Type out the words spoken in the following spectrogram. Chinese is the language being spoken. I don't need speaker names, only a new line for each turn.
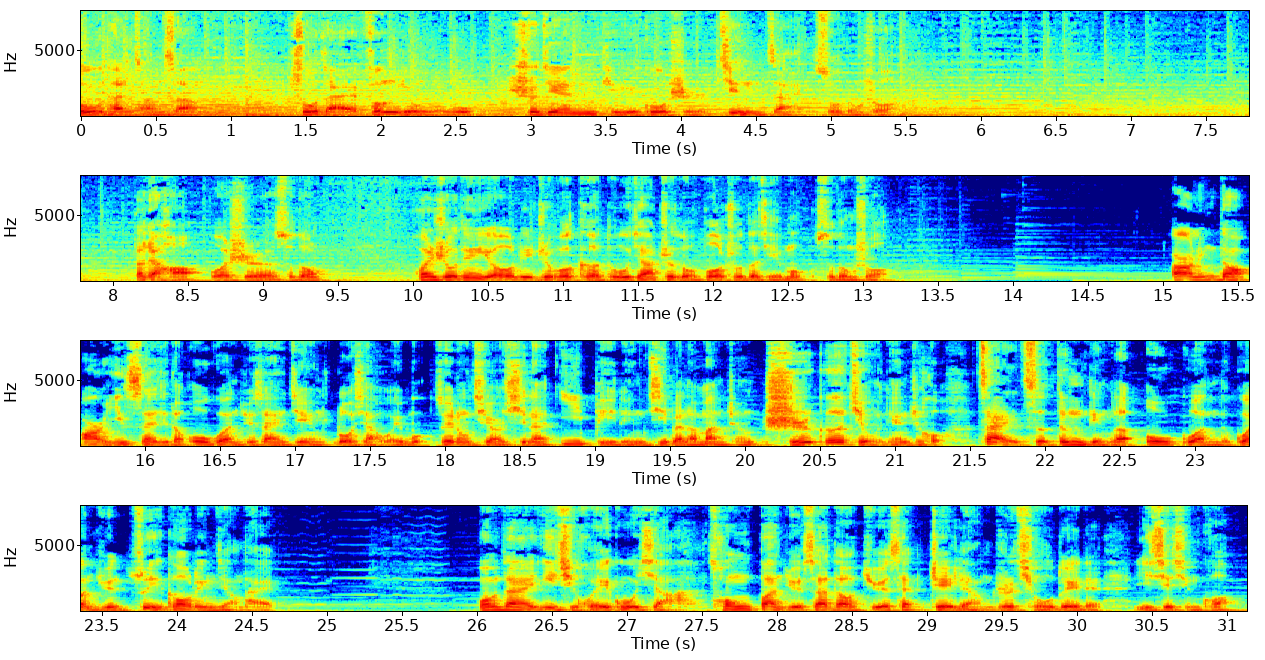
足坛沧桑，数载风流人物，世间体育故事尽在苏东说。大家好，我是苏东，欢迎收听由荔枝播客独家制作播出的节目《苏东说》。二零到二一赛季的欧冠决赛已经落下帷幕，最终切尔西呢一比零击败了曼城，时隔九年之后再次登顶了欧冠的冠军最高领奖台。我们再一起回顾一下从半决赛到决赛这两支球队的一些情况。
